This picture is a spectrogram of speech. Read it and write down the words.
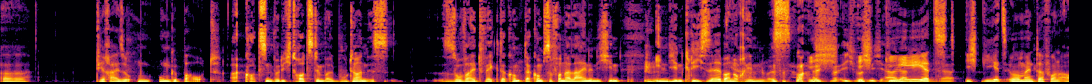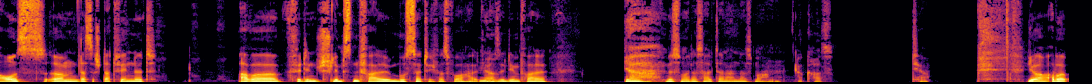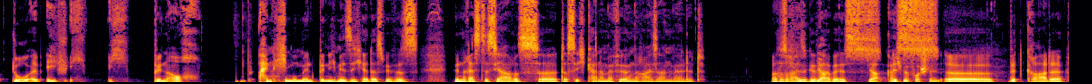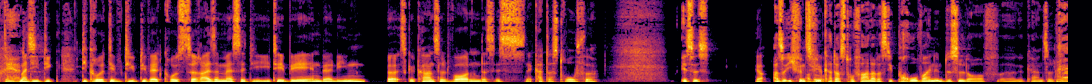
äh, die Reise um, umgebaut. Ah, kotzen würde ich trotzdem, weil Bhutan ist so weit weg, da kommt, da kommst du von alleine nicht hin. Indien krieg ich selber noch hin. Weißt du? Ich, würd ich, mich ärgern. gehe jetzt, Ja. ich gehe jetzt im Moment davon aus, ähm, dass es stattfindet. Aber für den schlimmsten Fall muss natürlich was vorhalten. Ja. Also in dem Fall, ja, müssen wir das halt dann anders machen. Ja, krass. Tja. Ja, aber du, äh, ich, ich, ich bin auch, eigentlich im Moment bin ich mir sicher, dass wir fürs, für den Rest des Jahres, äh, dass sich keiner mehr für irgendeine Reise anmeldet. Also das Reisegewerbe Ja, ist, ja, kann ich ist, mir vorstellen. Äh, wird gerade, ich das- die, die, die, die, die weltgrößte Reisemesse, die ITB in Berlin, äh, ist gecancelt worden. Das ist eine Katastrophe. Ist es? Ja. Also ich finde es Also- viel katastrophaler, dass die Prowein in Düsseldorf äh, gecancelt wurde.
